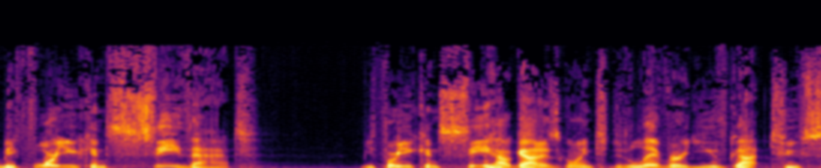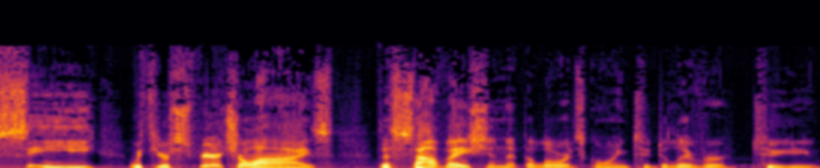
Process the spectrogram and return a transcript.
before you can see that, before you can see how God is going to deliver, you've got to see with your spiritual eyes the salvation that the Lord's going to deliver to you.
